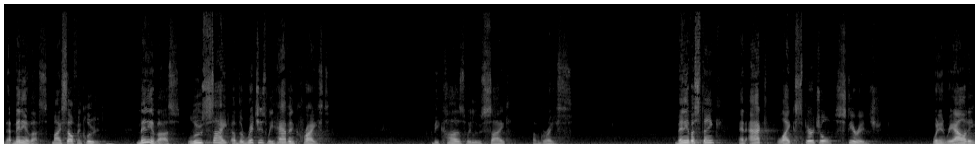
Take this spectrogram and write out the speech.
that many of us, myself included, many of us lose sight of the riches we have in Christ because we lose sight of grace? Many of us think and act like spiritual steerage, when in reality,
